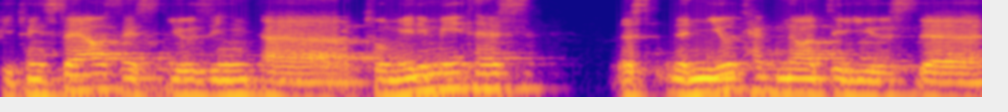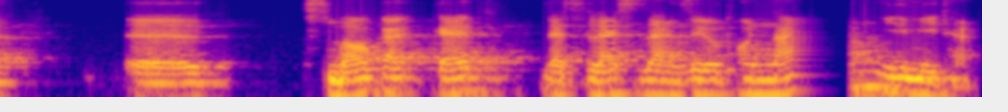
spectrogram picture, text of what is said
between cells is using uh, two millimeters. The, the new technology use the uh, small gap that's less than 0.9 millimeter.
